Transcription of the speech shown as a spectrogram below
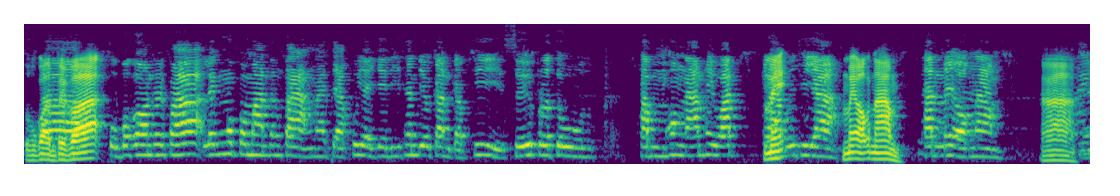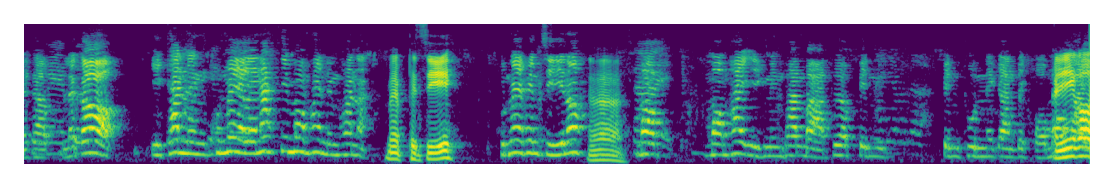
อุปกรณ์ไฟฟ้า อุปกรณ์ไฟฟ้าและงบประมาณต่างๆนะจากผู้ใหญ่ใจดีท่านเดียวกันกับที่ซื้อประตูทำห้องน้ำให้วัดกไม่ ลางวิทยาไม่ออกนามท่านไม่ออกนามอ่า นะครับ แล้วก็อีกท่านหนึ่งคุณแม่เลยนะที่มอบให้หนึ่งพันอะ แม่เป็นสีคุณแม่เพ็ญศรีเนาะอ่ามอบมอบให้อีกหนึ่งพันบาทเพื่อเป็นเป็นทุนในการไปขอมอบอันนี้ก็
